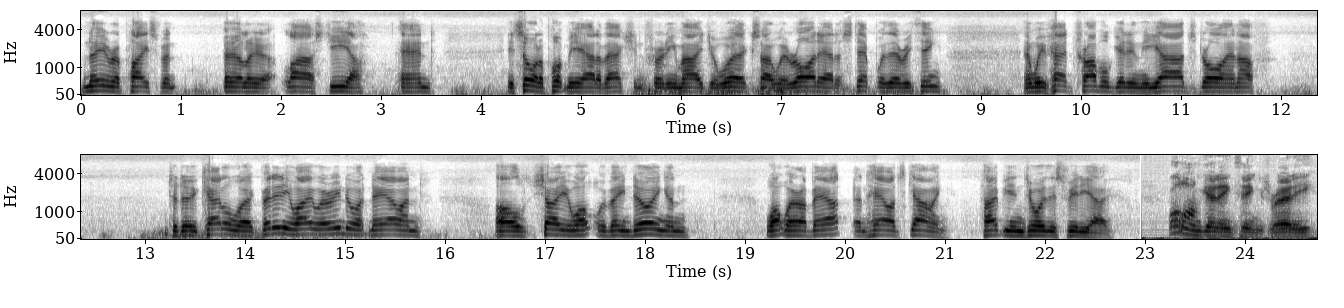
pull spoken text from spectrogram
knee replacement earlier last year and it sort of put me out of action for any major work. So we're right out of step with everything and we've had trouble getting the yards dry enough to do cattle work. But anyway we're into it now and I'll show you what we've been doing and what we're about and how it's going. Hope you enjoy this video. While I'm getting things ready,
